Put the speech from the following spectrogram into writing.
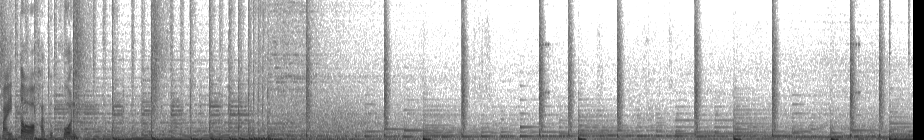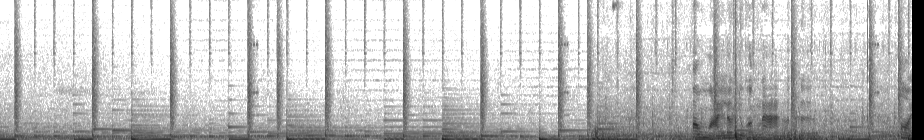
ไปต่อค่ะทุกคน มายเราอยู่ข้างหน้าก็คือหอย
